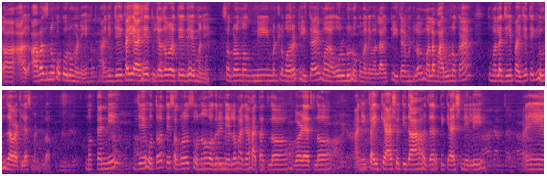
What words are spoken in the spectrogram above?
आ- आवाज नको करू म्हणे. आणि जे काही आहे तुझ्याजवळ ते दे म्हणे. सगळं मग मी म्हटलं बरं ठीक आहे. मग ओरडू नको म्हणे मला. ठीक आहे म्हटलं मला मारू नका. तुम्हाला जे पाहिजे ते घेऊन जा वाटल्यास म्हटलं. मग त्यांनी जे होतं ते सगळं सोनं वगैरे नेलं माझ्या हातातलं गळ्यातलं आणि काही कॅश होती दहा हजार ती कॅश नेली. आणि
